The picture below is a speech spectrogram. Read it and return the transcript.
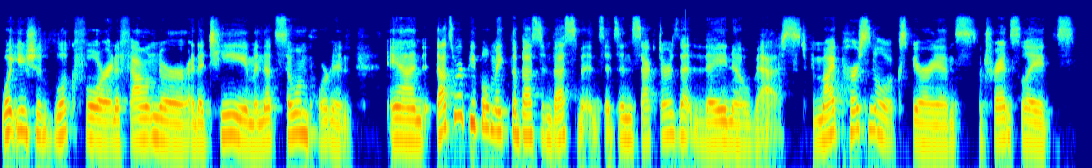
what you should look for in a founder and a team. And that's so important. And that's where people make the best investments. It's in sectors that they know best. My personal experience translates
